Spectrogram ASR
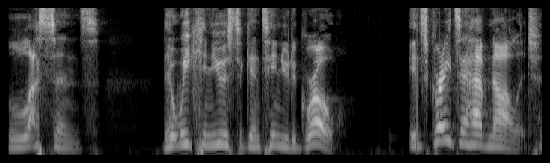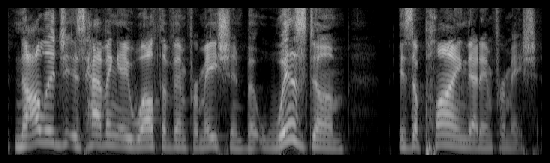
lessons that we can use to continue to grow. It's great to have knowledge. Knowledge is having a wealth of information, but wisdom is applying that information.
